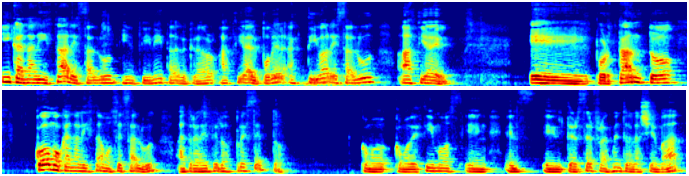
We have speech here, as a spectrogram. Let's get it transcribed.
y canalizar esa luz infinita del Creador hacia Él, poder activar esa luz hacia Él. Eh, por tanto, ¿cómo canalizamos esa luz? A través de los preceptos. Como, como decimos en el, tercer fragmento de la Shema,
